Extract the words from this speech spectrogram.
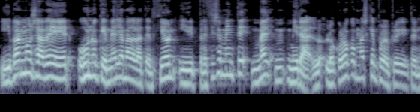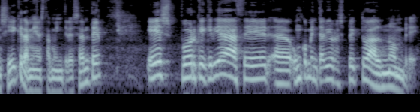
Y vamos a ver uno que me ha llamado la atención y precisamente, mira, lo coloco más que por el proyecto en sí, que también está muy interesante es porque quería hacer eh, un comentario respecto al nombre.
